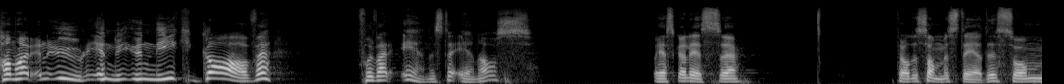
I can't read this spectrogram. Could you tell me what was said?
Han har en, en unik gave for hver eneste en av oss. Og jeg skal lese fra det samme stedet som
